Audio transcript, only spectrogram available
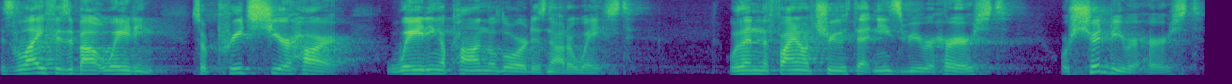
This life is about waiting. So preach to your heart waiting upon the Lord is not a waste. Well, then, the final truth that needs to be rehearsed, or should be rehearsed,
